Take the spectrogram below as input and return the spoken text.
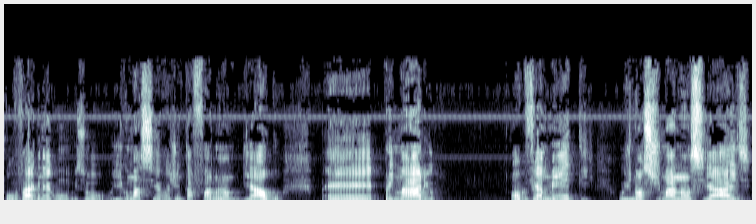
o Wagner Gomes ou Igor Maciel, a gente está falando de algo é, primário. Obviamente, os nossos mananciais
